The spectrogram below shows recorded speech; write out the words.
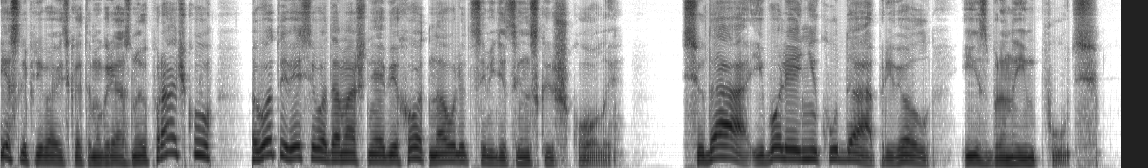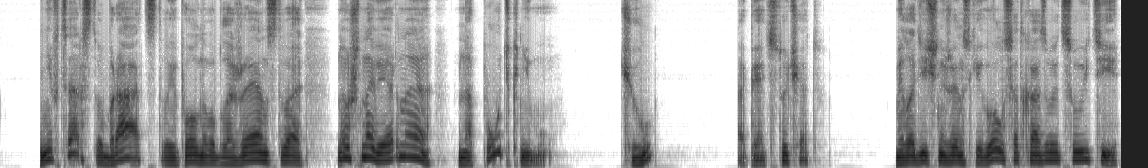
Если прибавить к этому грязную прачку — вот и весь его домашний обиход на улице медицинской школы. Сюда и более никуда привел избранный им путь. Не в царство братства и полного блаженства, но уж, наверное, на путь к нему. Чу? Опять стучат. Мелодичный женский голос отказывается уйти.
